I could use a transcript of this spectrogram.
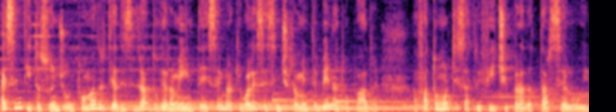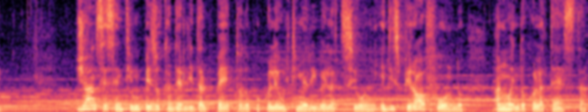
Hai sentito, son giù, tua madre ti ha desiderato veramente e sembra che volesse sinceramente bene a tuo padre. Ha fatto molti sacrifici per adattarsi a lui. Jean si sentì un peso cadergli dal petto dopo quelle ultime rivelazioni ed ispirò a fondo, annuendo con la testa.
